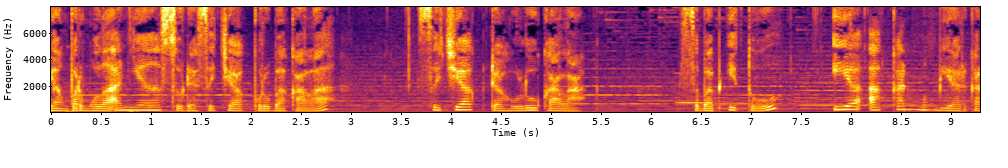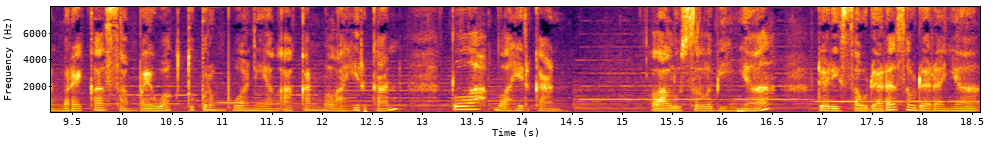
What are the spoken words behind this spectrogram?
Yang permulaannya sudah sejak purbakala sejak dahulu kala. Sebab itu, ia akan membiarkan mereka sampai waktu perempuan yang akan melahirkan telah melahirkan. Lalu selebihnya dari saudara-saudaranya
